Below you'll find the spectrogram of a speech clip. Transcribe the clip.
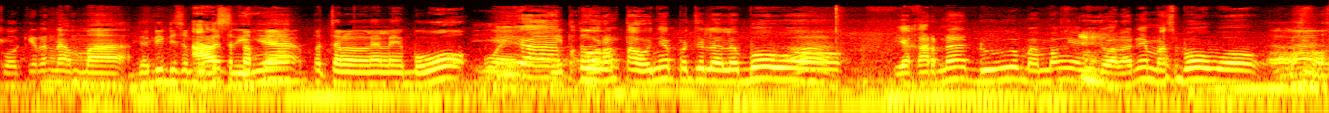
gua kira nama Jadi disebutnya tetapnya aslinya pecel lele bowo. Iya, itu. orang taunya pecel lele Bowo. Ah. Ya karena dulu memang yang jualannya Mas Bowo. Oh.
